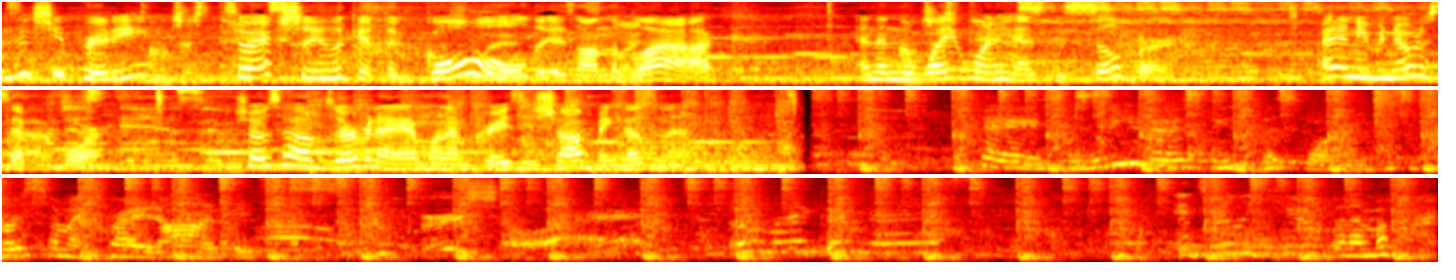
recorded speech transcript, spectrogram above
Isn't she pretty? So actually, look at the gold is on the black, and then the white one has the silver. I didn't even notice that before. Shows how observant I am when I'm crazy shopping, doesn't it? Okay, so what do you guys think of this one? It's the first time I tried it on. It's I'm afraid.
